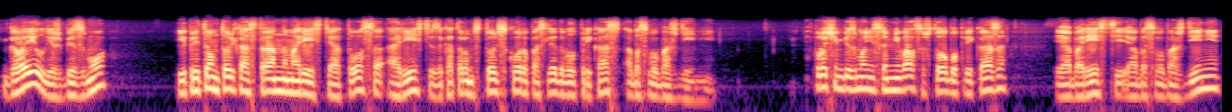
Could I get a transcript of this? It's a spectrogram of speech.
Говорил лишь Безмо, и притом только о странном аресте Атоса, аресте, за которым столь скоро последовал приказ об освобождении. Впрочем, Безмо не сомневался, что оба приказа и об аресте, и об освобождении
